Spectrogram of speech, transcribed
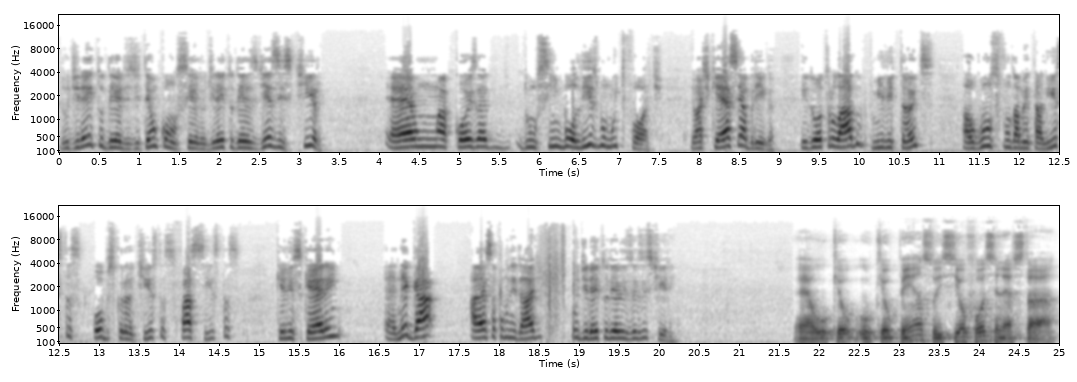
do direito deles de ter um conselho, o direito deles de existir, é uma coisa de um simbolismo muito forte. Eu acho que essa é a briga. E do outro lado, militantes, alguns fundamentalistas, obscurantistas, fascistas, que eles querem é, negar a essa comunidade o direito deles existirem. É, o que eu, o que eu penso, e se eu fosse nesta,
